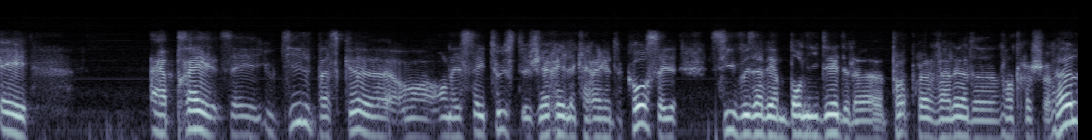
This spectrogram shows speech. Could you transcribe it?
Et après, c'est utile parce que euh, on, on essaie tous de gérer la carrière de course. Et si vous avez une bonne idée de la propre valeur de votre cheval,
